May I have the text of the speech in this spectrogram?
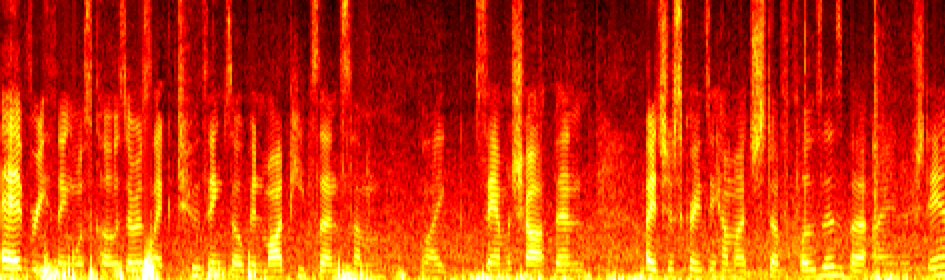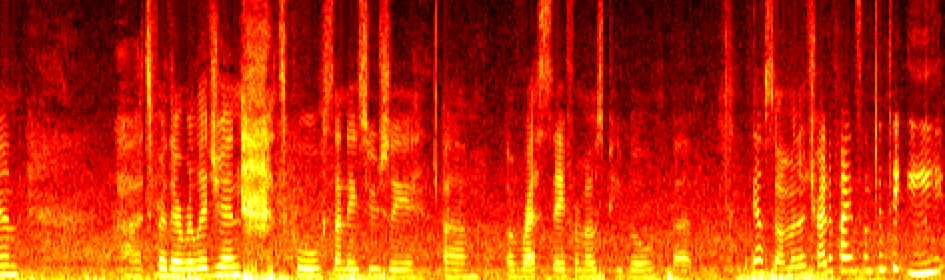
everything was closed. There was like two things open Mod Pizza and some like sandwich shop and it's just crazy how much stuff closes but I understand uh, it's for their religion. It's cool. Sunday's usually um, a rest day for most people. But yeah, so I'm to try to find something to eat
